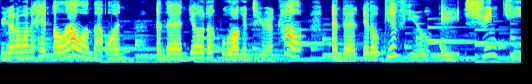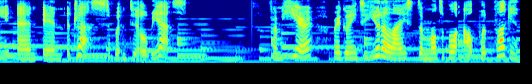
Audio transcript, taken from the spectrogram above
You're gonna want to hit allow on that one, and then Yellow Duck will log into your account, and then it'll give you a stream key and an address to put into OBS. From here, we're going to utilize the multiple output plugin.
